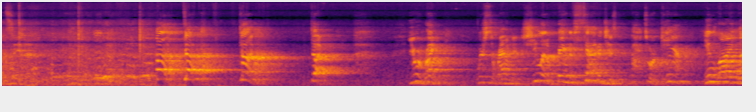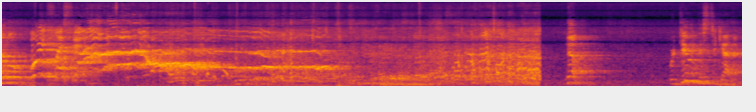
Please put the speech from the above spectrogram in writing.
Don't say that. Ah, Duck! Doug! Doug! You were right. We're surrounded. She led a band of savages back to our camp. You lying little. Boys, listen! No. We're doing this together.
